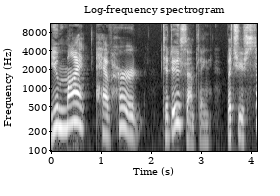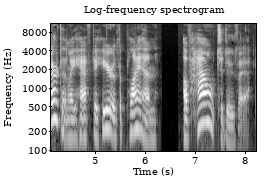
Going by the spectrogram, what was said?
You might have heard to do something, but you certainly have to hear the plan of how to do that.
